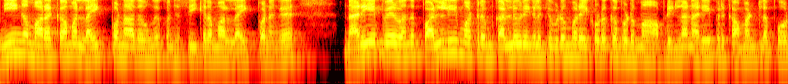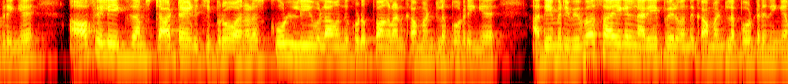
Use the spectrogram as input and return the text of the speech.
நீங்கள் மறக்காமல் லைக் பண்ணாதவங்க கொஞ்சம் சீக்கிரமாக லைக் பண்ணுங்கள் நிறைய பேர் வந்து பள்ளி மற்றும் கல்லூரிகளுக்கு விடுமுறை கொடுக்கப்படுமா அப்படின்லாம் நிறைய பேர் கமெண்ட்ல போடுறீங்க. ஆஃப் இயர்லி எக்ஸாம் ஸ்டார்ட் ஆயிடுச்சு ப்ரோ அதனால ஸ்கூல் லீவ்லாம் வந்து கொடுப்பாங்களான்னு கமெண்ட்ல போடுறீங்க. அதே மாதிரி விவசாயிகள் நிறைய பேர் வந்து கமெண்ட்ல போட்டிருந்தீங்க.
